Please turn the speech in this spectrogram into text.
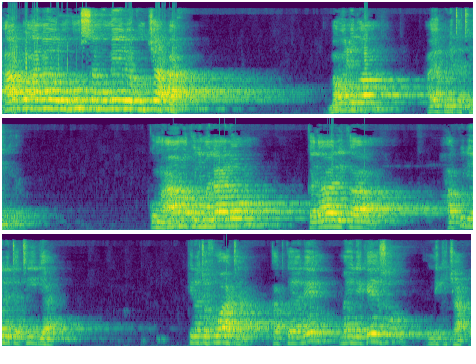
hapo anayoruhusa mumewe kumchapa. Mauidha hayakuleta tija. Kumhama kwenye malalo kadhalika hakujaleta tija. Kinachofuata katika yale maelekezo ni kichapo.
